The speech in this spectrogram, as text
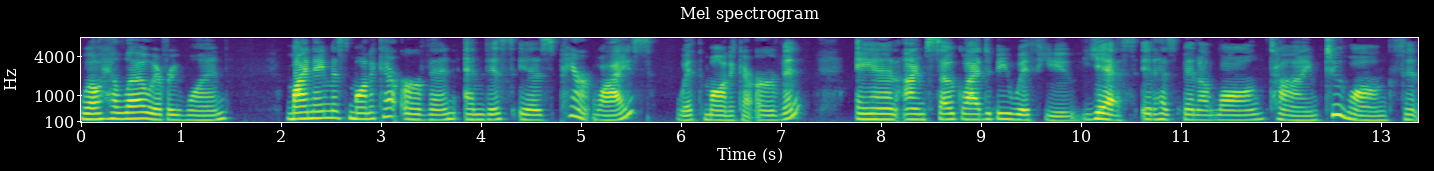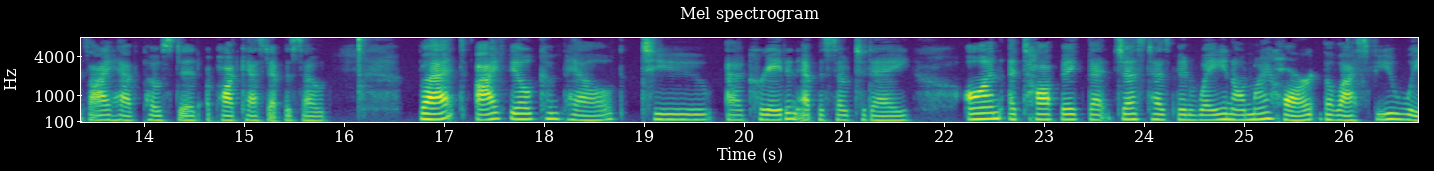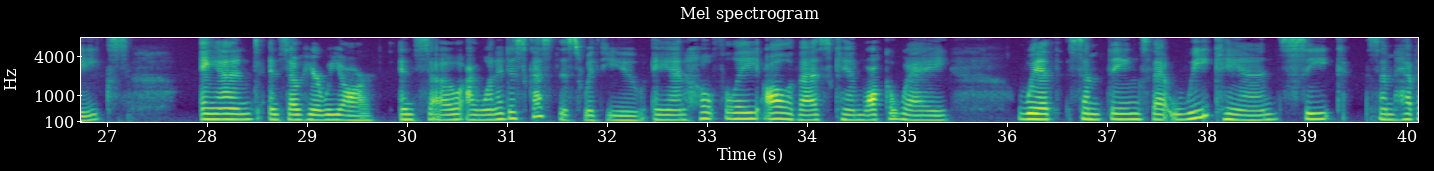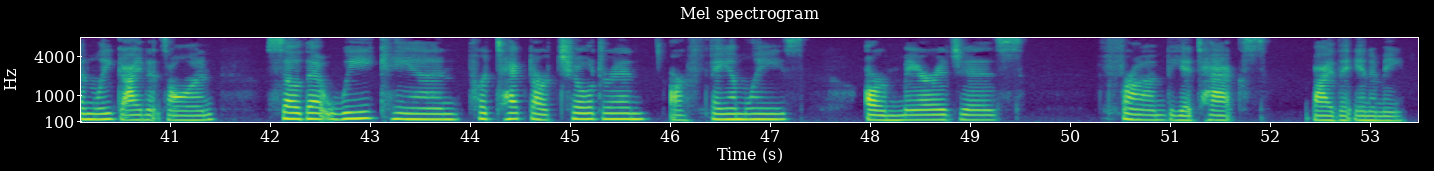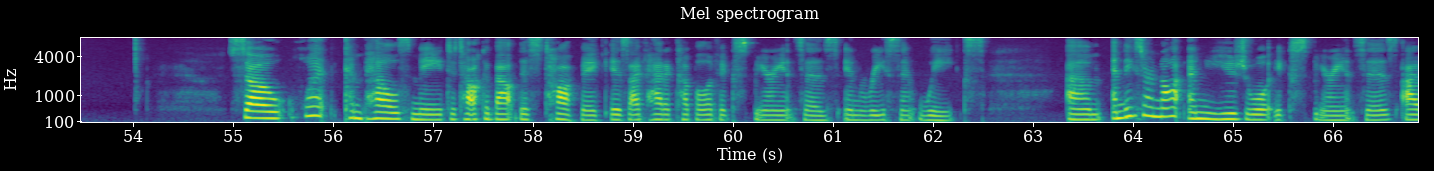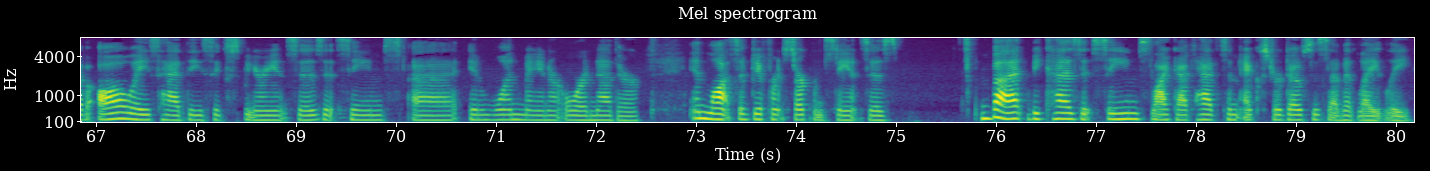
Well, hello everyone. My name is Monica Irvin, and this is Parent Wise with Monica Irvin. And I'm so glad to be with you. Yes, it has been a long time, too long, since I have posted a podcast episode. But I feel compelled to uh, create an episode today on a topic that just has been weighing on my heart the last few weeks. And and so here we are. And so I want to discuss this with you and hopefully all of us can walk away with some things that we can seek some heavenly guidance on so that we can protect our children, our families, our marriages from the attacks by the enemy. So, what compels me to talk about this topic is I've had a couple of experiences in recent weeks. Um, and these are not unusual experiences. I've always had these experiences, it seems, uh, in one manner or another, in lots of different circumstances. But because it seems like I've had some extra doses of it lately,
